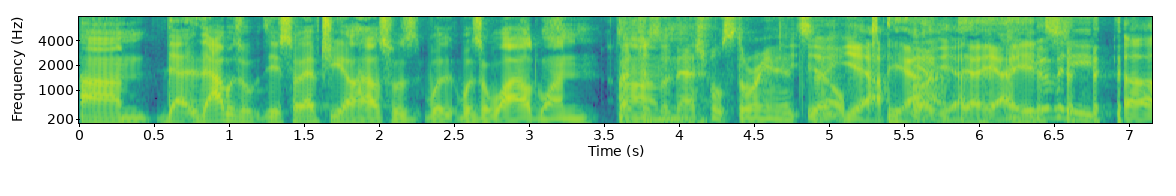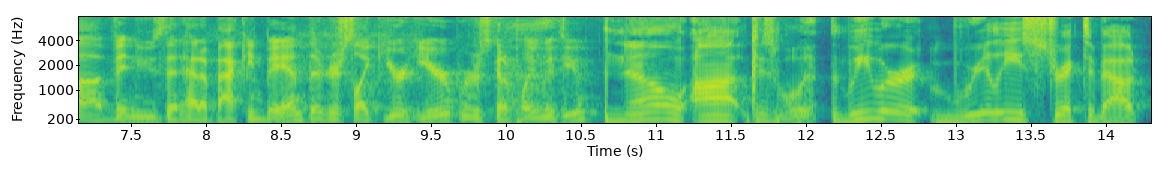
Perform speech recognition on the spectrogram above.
Um that that was so fgl house was was, was a wild one That's just Um, a Nashville story in Yeah, itself. yeah, Yeah, Oh, yeah, yeah. Do you have any uh, venues that had a backing band? They're just like, you're here. We're just going to play with you. No, because we were really strict about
